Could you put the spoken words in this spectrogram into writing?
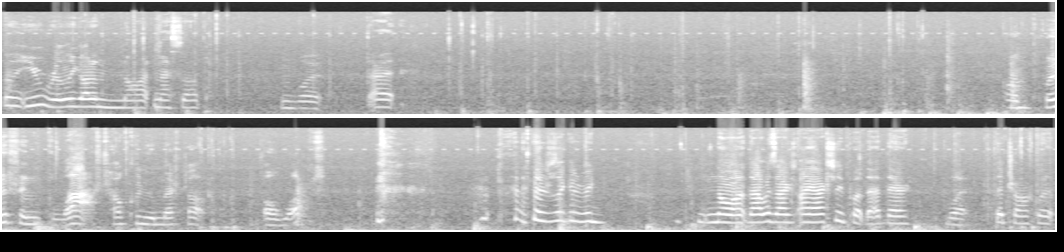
You really gotta not mess up What? that. I'm placing glass. How can you mess up? Oh, what? There's like a big. No, that was actually I actually put that there. What? The chocolate.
